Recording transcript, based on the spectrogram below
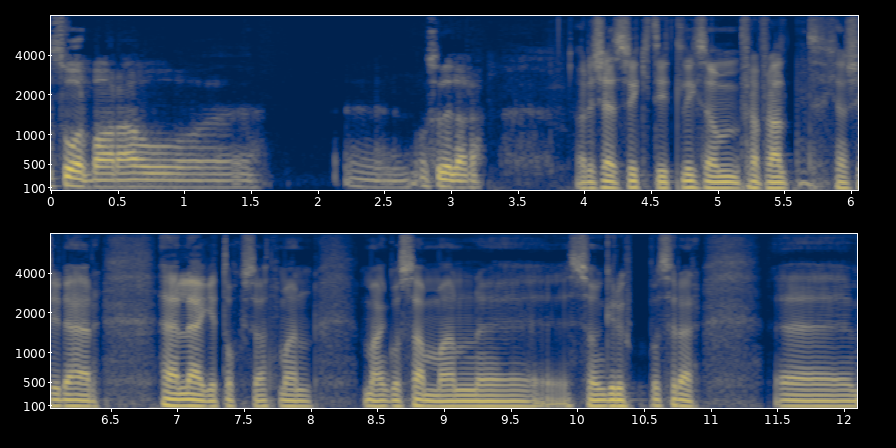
sårbara och, eh, och så vidare. Ja, det känns viktigt, liksom, framförallt kanske i det här, här läget också, att man, man går samman eh, som grupp och sådär. Eh,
